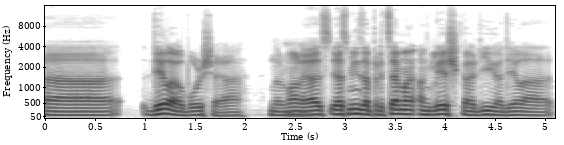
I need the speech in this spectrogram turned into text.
uh, delajo boljše. Ja. Normalno. Jaz, jaz mislim, da predvsem angliška liga dela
